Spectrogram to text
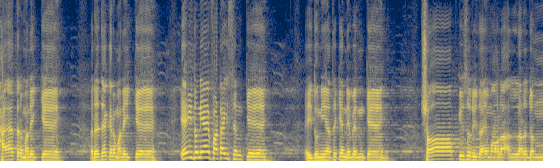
হায়াতের মালিককে, রেজেকের মালিককে। এই দুনিয়ায় ফাটাইছেন কে? এই দুনিয়া থেকে নেবেন কে? সব কিছু হৃদয় মাওলা আল্লাহর জন্য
